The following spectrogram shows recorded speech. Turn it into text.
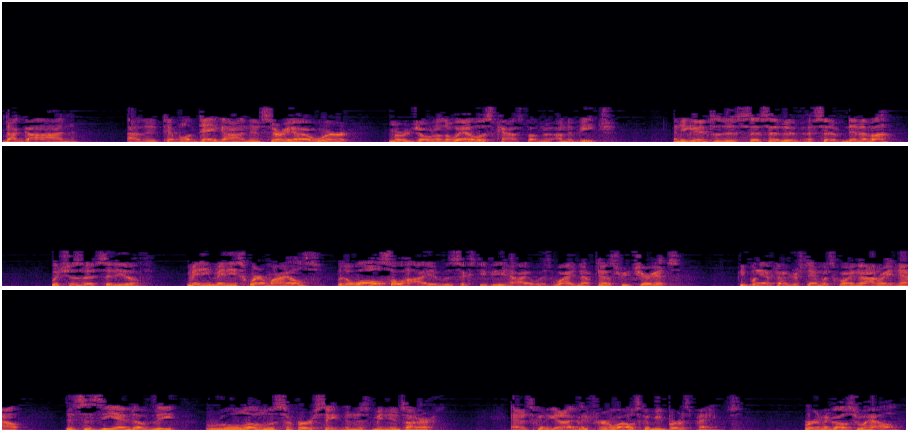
Dagon and the Temple of Dagon in Syria, where remember Jonah the whale was cast on the, on the beach, and you get into the city of Nineveh, which is a city of many, many square miles with a wall so high it was 60 feet high, was wide enough to have three chariots. People have to understand what's going on right now. This is the end of the rule of Lucifer, Satan, and his minions on earth. And it's going to get ugly for a while. It's going to be birth pangs. We're going to go through hell.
